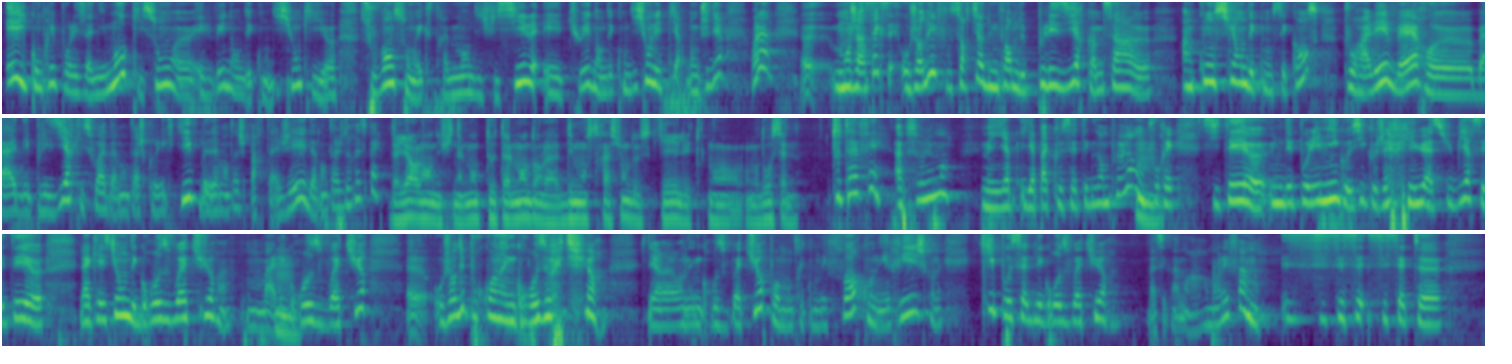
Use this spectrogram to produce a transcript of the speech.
et y compris pour les animaux qui sont euh, élevés dans des conditions qui euh, souvent sont extrêmement difficiles et tués dans des conditions les pires. Donc je veux dire, voilà, euh, manger un sexe, aujourd'hui il faut sortir d'une forme de plaisir comme ça, inconscient des conséquences, pour aller vers bah, des plaisirs qui soient davantage collectifs, bah, davantage partagés et davantage de respect. D'ailleurs là on est finalement totalement dans la démonstration de ce qu'est l'androcène. Tout à fait, absolument. Mais il n'y a, pas que cet exemple-là. On hmm. pourrait citer euh, une des polémiques aussi que j'avais eu à subir, c'était euh, la question des grosses voitures. Bah, Les hmm. grosses voitures. Euh, aujourd'hui, pourquoi on a une grosse voiture? Je veux On a une grosse voiture pour montrer qu'on est fort, qu'on est riche. Qui possède les grosses voitures? Bah, C'est quand même rarement les femmes. C'est cette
